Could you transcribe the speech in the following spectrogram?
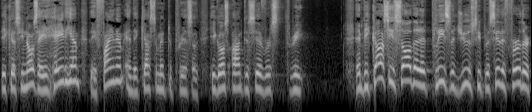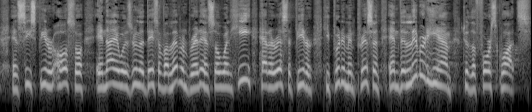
because he knows they hate him, they find him, and they cast him into prison. He goes on to say, verse 3. And because he saw that it pleased the Jews, he proceeded further and seized Peter also. And now it was during the days of unleavened bread. And so when he had arrested Peter, he put him in prison and delivered him to the four squads.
